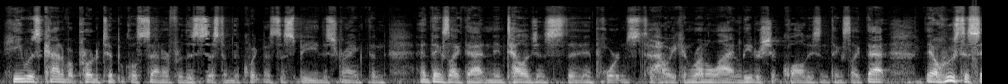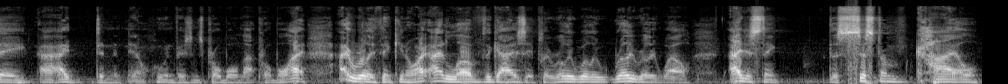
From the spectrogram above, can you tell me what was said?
he was kind of a prototypical center for this system: the quickness, the speed, the strength, and and things like that, and intelligence, the importance to how he can run a line, leadership qualities, and things like that. You know, who's to say? I, I didn't. You know, who envisions Pro Bowl, not Pro Bowl? I I really think you know I, I love the guys. They play really, really, really, really well. I just think the system, Kyle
